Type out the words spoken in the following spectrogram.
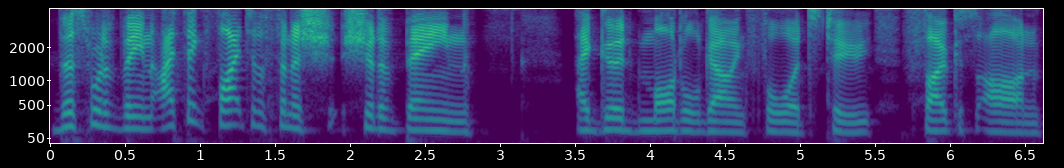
this would have been. I think Fight to the Finish should have been a good model going forward to focus on.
